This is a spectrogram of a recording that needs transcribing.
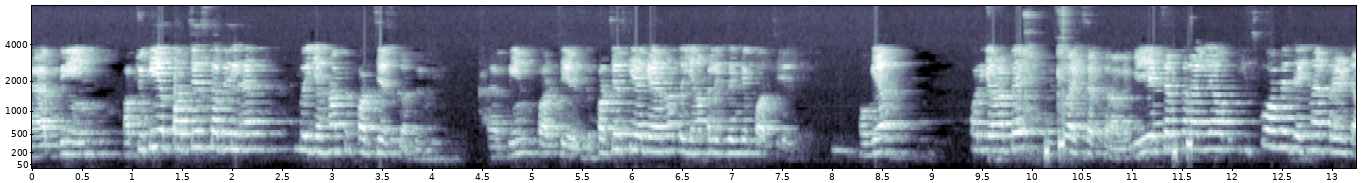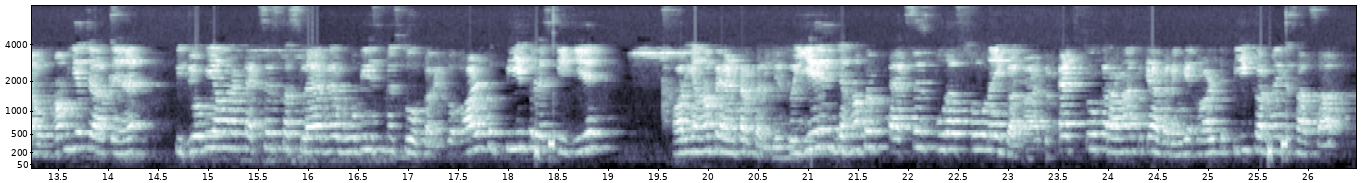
हैव बीन अब चूँकि ये परचेज का बिल है तो यहाँ पे परचेज कर देंगे। हैव बीन परचेज परचेज किया गया है ना तो यहाँ पे लिख देंगे परचेज हो गया? और यहाँ पे इसको एक्सेप्ट करा लेंगे। ये एक्सेप्ट करा लिया, अब इसको हमें देखना है प्रिंट आउट हम ये चाहते हैं कि जो भी हमारा टैक्सेस का स्लैब है, वो भी इसमें शो करे। तो अल्ट पी प्रेस कीजिए। और यहाँ पे एंटर करिए। तो ये यहाँ पे टैक्सेस पूरा शो नहीं कर रहा है। तो टैक्स शो कराना है तो क्या करेंगे? अल्ट पी करने के साथ साथ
